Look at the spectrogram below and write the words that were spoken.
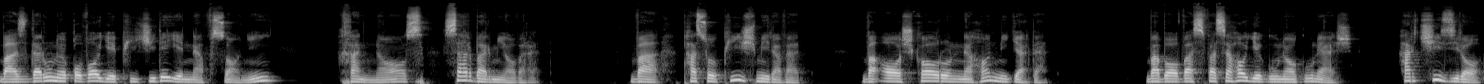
و از درون قوای پیچیده نفسانی خناس سر بر می آورد و پس و پیش می رود و آشکار و نهان می گردد و با وسوسه های گوناگونش هر چیزی را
